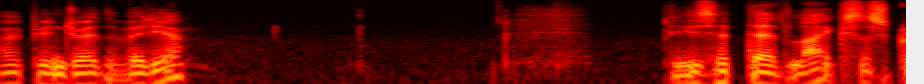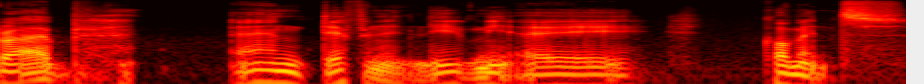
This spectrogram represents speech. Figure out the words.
I hope you enjoyed the video. Please hit that like, subscribe, and definitely leave me a comment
